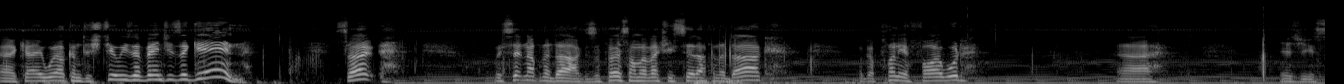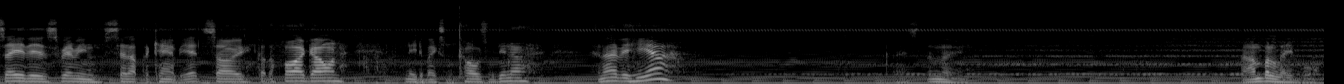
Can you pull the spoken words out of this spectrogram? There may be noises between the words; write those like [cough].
Okay, welcome to Stuie's Adventures again. So, we're setting up in the dark. This is the first time I've actually set up in the dark. I've got plenty of firewood. Uh, as you can see, there's we haven't even set up the camp yet. So, got the fire going. Need to make some coals for dinner. And over here, that's the moon. Unbelievable.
